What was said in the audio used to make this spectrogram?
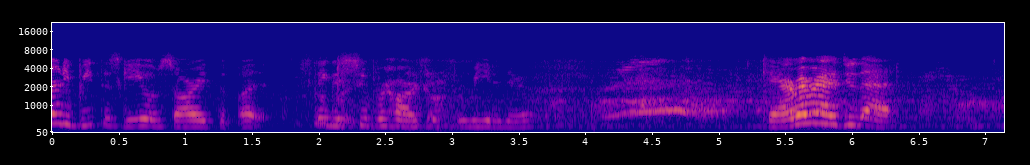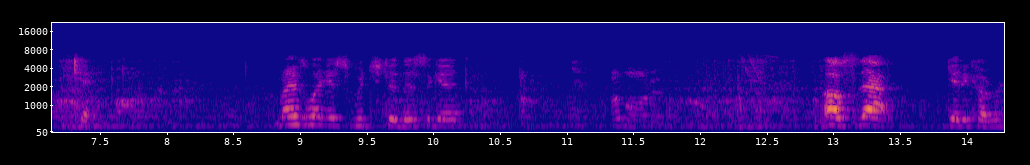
Already beat this game, I'm sorry, the, but this thing is super hard for, for me to do. Okay, I remember how to do that. Okay. Might as well just switch to this again. I'm on it. Oh, snap. Get a cover.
